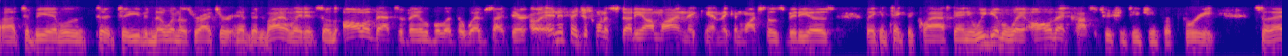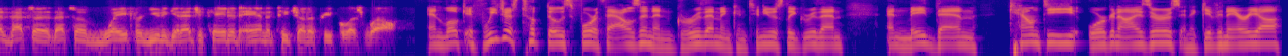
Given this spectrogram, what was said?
uh, to be able to, to even know when those rights are, have been violated. So all of that's available at the website there. Oh, and if they just want to study online, they can. They can watch those videos. They can take the class. Daniel, we give away all that Constitution teaching for free. So that, that's a that's a way for you to get educated and to teach other people as well. And look, if we just took those 4,000 and grew them and continuously grew them and made them county organizers in a given area,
